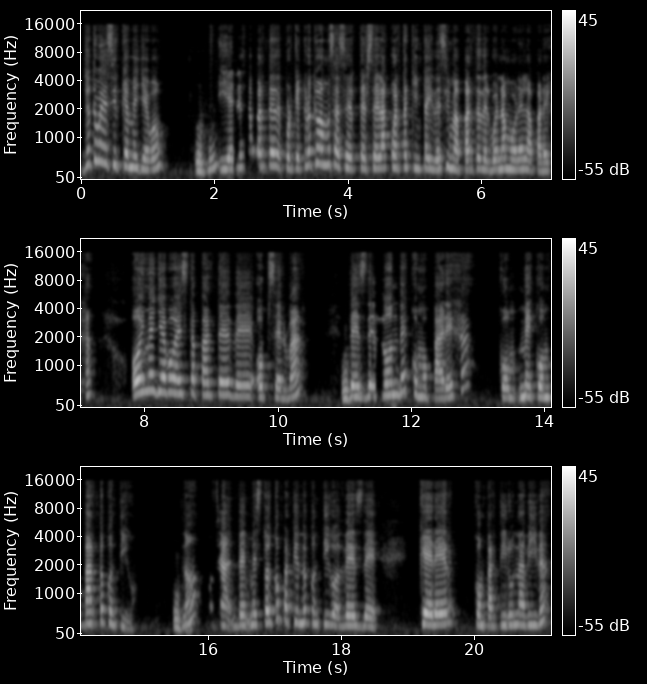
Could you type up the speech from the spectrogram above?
Yo te voy a decir qué me llevo. Y en esta parte, de, porque creo que vamos a hacer tercera, cuarta, quinta y décima parte del buen amor en la pareja. Hoy me llevo esta parte de observar desde dónde como pareja me comparto contigo, ¿no? O sea, me estoy compartiendo contigo desde querer compartir una vida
